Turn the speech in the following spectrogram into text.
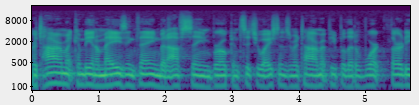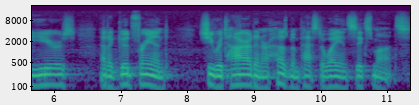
Retirement can be an amazing thing, but I've seen broken situations in retirement. People that have worked 30 years. Had a good friend. She retired and her husband passed away in six months.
